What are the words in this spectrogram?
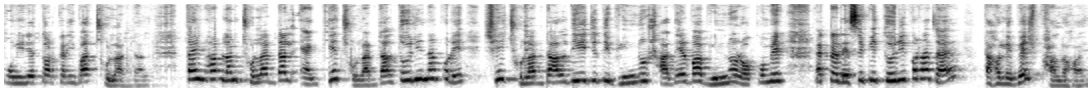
পনিরের তরকারি বা ছোলার ডাল। তাই ভাবলাম ছোলার ডাল একঘেয়ে ছোলার ডাল তৈরি না করে সেই ছোলার ডাল দিয়ে যদি ভিন্ন স্বাদের বা ভিন্ন রকমের একটা রেসিপি তৈরি করা যায় তাহলে বেশ ভালো হয়।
